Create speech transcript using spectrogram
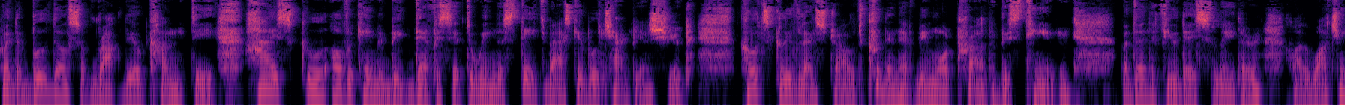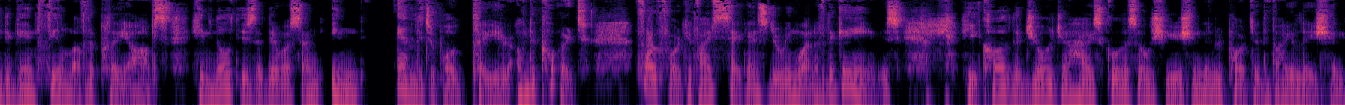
when the Bulldogs of Rockdale County High School overcame a big deficit to win the state basketball championship. Coach Cleveland Stroud couldn't have been more proud of his team. But then a few days later, while watching the game film of the playoffs, he noticed that there was an in eligible player on the court for 45 seconds during one of the games. He called the Georgia High School Association and reported the violation,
